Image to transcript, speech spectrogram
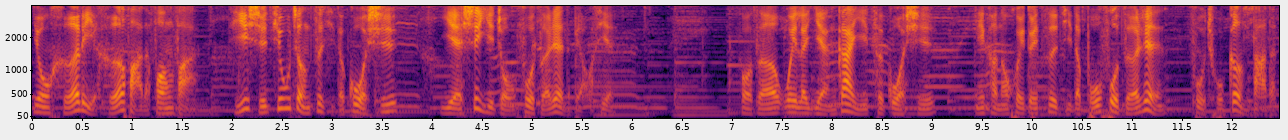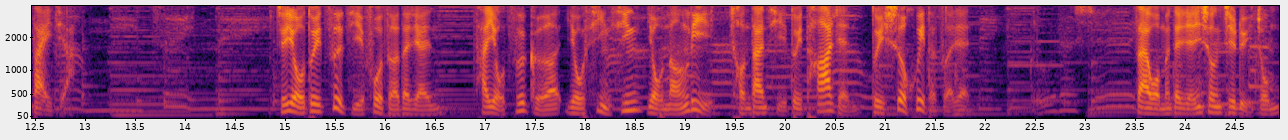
用合理合法的方法及时纠正自己的过失，也是一种负责任的表现。否则，为了掩盖一次过失，你可能会对自己的不负责任付出更大的代价。只有对自己负责的人，才有资格、有信心、有能力承担起对他人、对社会的责任。在我们的人生之旅中，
